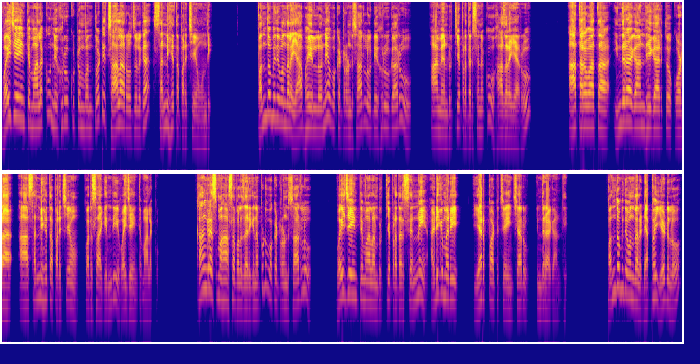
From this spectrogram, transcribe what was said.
వైజయంతిమాలకు నెహ్రూ కుటుంబంతోటి చాలా రోజులుగా సన్నిహిత పరిచయం ఉంది. పంతొమ్మిది వందల యాభైల్లోనే ఒకటి రెండుసార్లు నెహ్రూ గారు ఆమె నృత్య ప్రదర్శనకు హాజరయ్యారు. ఆ తర్వాత ఇందిరాగాంధీ గారితో కూడా ఆ సన్నిహిత పరిచయం కొనసాగింది వైజయంతిమాలకు. కాంగ్రెస్ మహాసభలు జరిగినప్పుడు ఒకటి రెండుసార్లు వైజయంతిమాల నృత్య ప్రదర్శన్ని అడిగి మరీ ఏర్పాటు చేయించారు ఇందిరాగాంధీ. పంతొమ్మిది వందల డెబ్బై ఏడులో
